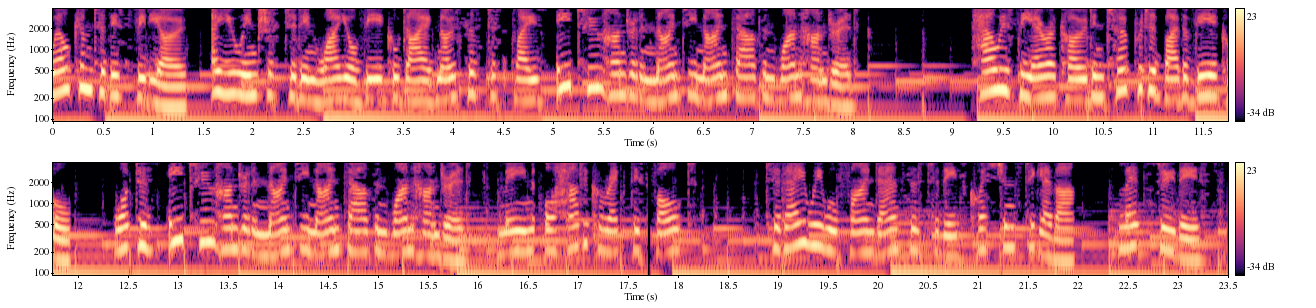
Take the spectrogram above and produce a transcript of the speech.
Welcome to this video. Are you interested in why your vehicle diagnosis displays B299100? How is the error code interpreted by the vehicle? What does B299100 mean, or how to correct this fault? Today we will find answers to these questions together. Let's do this.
